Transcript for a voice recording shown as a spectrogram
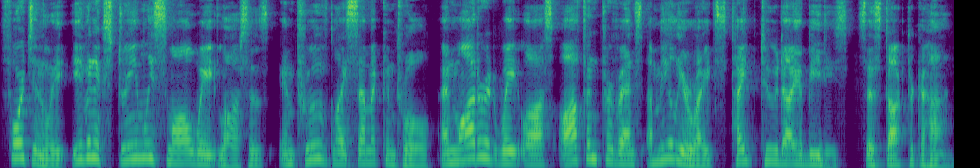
Fortunately, even extremely small weight losses improve glycemic control, and moderate weight loss often prevents ameliorates type 2 diabetes, says Dr. Kahan.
